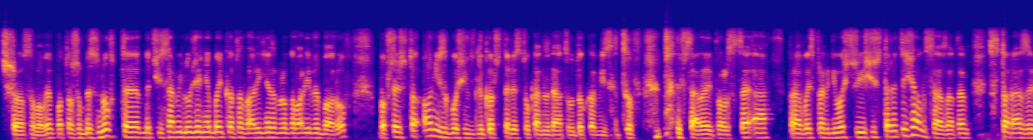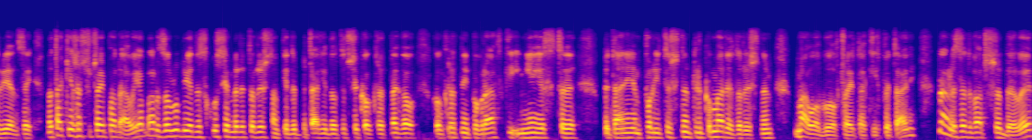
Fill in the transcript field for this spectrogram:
trzyosobowy po to, żeby znów te, by ci sami ludzie nie bojkotowali, nie zablokowali wyborów, bo przecież to oni zgłosili tylko tylko 400 kandydatów do komitetów w całej Polsce, a Prawo i Sprawiedliwość 34 tysiące, a zatem 100 razy więcej. No takie rzeczy wczoraj padały. Ja bardzo lubię dyskusję merytoryczną, kiedy pytanie dotyczy konkretnego, konkretnej poprawki i nie jest e, pytaniem politycznym, tylko merytorycznym. Mało było wczoraj takich pytań, no ale ze dwa, trzy były.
